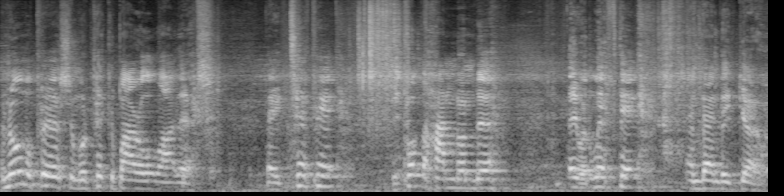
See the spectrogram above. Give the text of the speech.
a normal person would pick a barrel up like this. They'd tip it, they'd put the hand under, they would lift it, and then they'd go.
